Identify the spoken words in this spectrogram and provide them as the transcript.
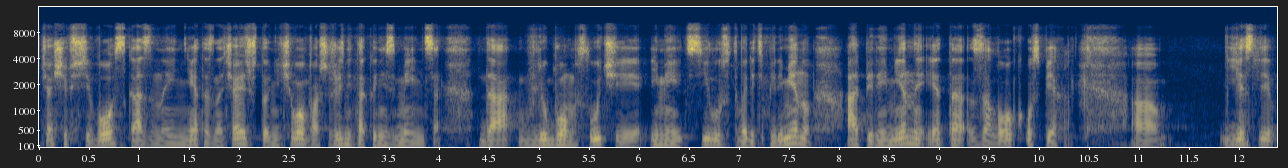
Чаще всего сказанное «нет» означает, что ничего в вашей жизни так и не изменится. Да, в любом случае имеет силу сотворить перемену, а перемены – это залог успеха. А, если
